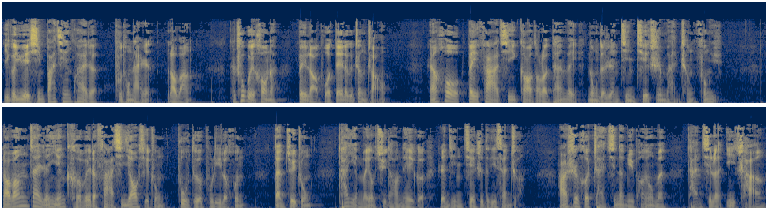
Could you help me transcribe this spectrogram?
一个月薪八千块的普通男人老王，他出轨后呢，被老婆逮了个正着，然后被发妻告到了单位，弄得人尽皆知，满城风雨。老王在人言可畏的发妻要挟中，不得不离了婚，但最终他也没有娶到那个人尽皆知的第三者，而是和崭新的女朋友们。谈起了一场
